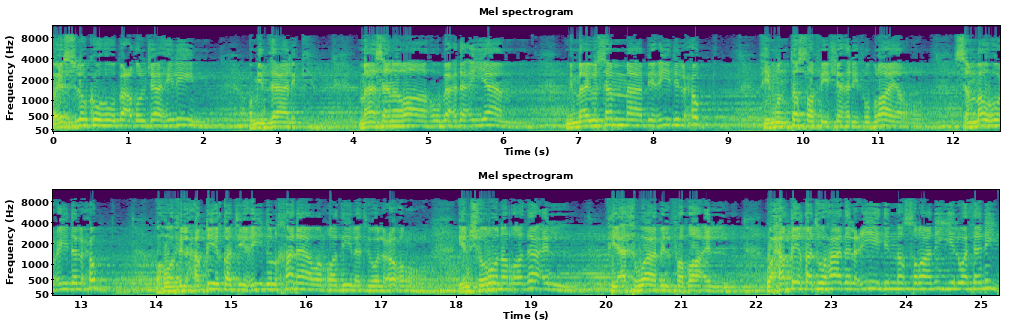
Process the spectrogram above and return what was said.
ويسلكه بعض الجاهلين ومن ذلك ما سنراه بعد أيام مما يسمى بعيد الحب في منتصف شهر فبراير سموه عيد الحب. وهو في الحقيقة عيد الخنا والرذيلة والعهر ينشرون الرذائل في أثواب الفضائل. وحقيقة هذا العيد النصراني الوثني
